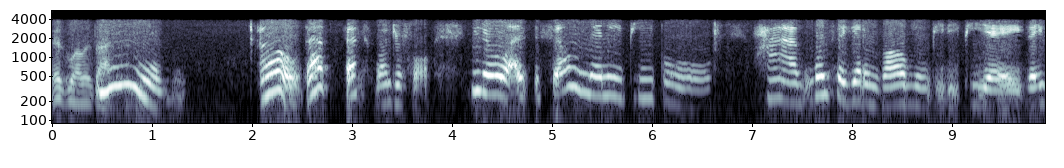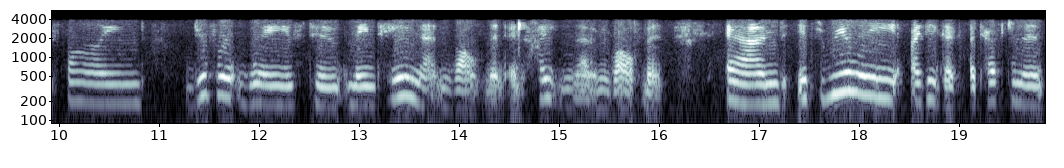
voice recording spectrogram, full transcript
as well as I. Mm. Oh, that that's wonderful. You know, so many people have once they get involved in BDPA, they find different ways to maintain that involvement and heighten that involvement. And it's really, I think, a, a testament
